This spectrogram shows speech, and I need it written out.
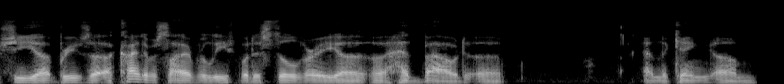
She uh, breathes a, a, kind of a sigh of relief, but is still very uh, uh, head bowed. Uh, and the king um,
